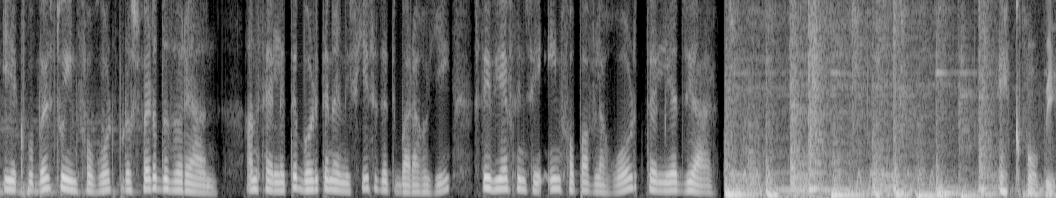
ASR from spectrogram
Οι εκπομπές του InfoWord προσφέρονται δωρεάν. Αν θέλετε, μπορείτε να ενισχύσετε την παραγωγή στη διεύθυνση infopavlagor.gr Εκπομπή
